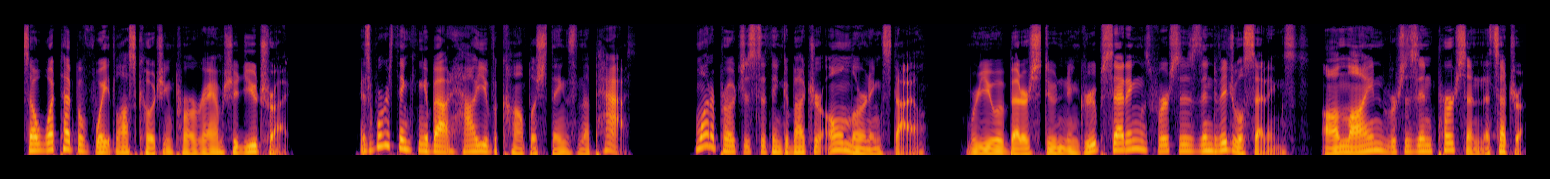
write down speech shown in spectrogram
So, what type of weight loss coaching program should you try? It's worth thinking about how you've accomplished things in the past. One approach is to think about your own learning style. Were you a better student in group settings versus individual settings, online versus in person, etc.?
